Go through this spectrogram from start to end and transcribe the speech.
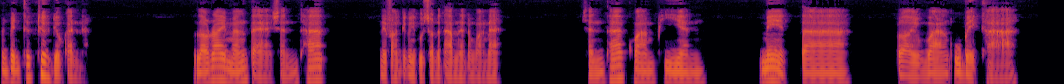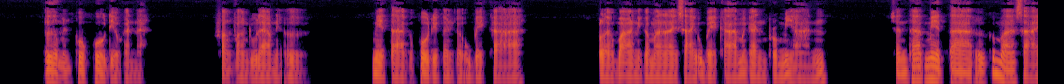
มันเป็นทึกๆเดียวกันนะเราไล่มาตั้งแต่ฉันทะในฝั่งที่เป็นกุศลธรรมนะทุกฝั่งนะ ฉันทะความเพียร เมตตา ปล่อยวางอุเบกขา เออมันพวกพวกเดียวกันนะฟังฟังดูแล้วเนี่ยเออ เมตตาก็พวกเดียวกันกับอุเบกขาปล่อยวางนี่ก็มาในสายอุเบกขาเหมือนกันพรหมิหาร ฉันทะเมตตาเออก็มาสาย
